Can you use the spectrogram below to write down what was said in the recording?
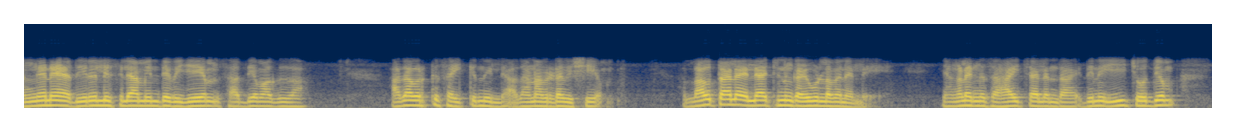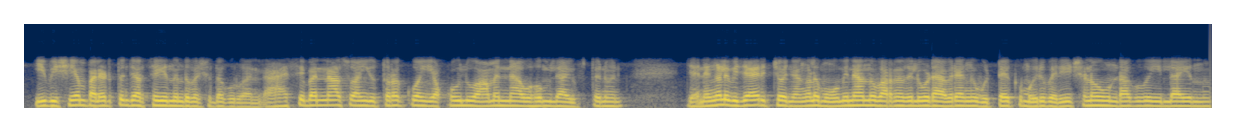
അങ്ങനെ ദീനുൽ ഇസ്ലാമിന്റെ വിജയം സാധ്യമാകുക. അതവർക്ക് സഹിക്കുന്നില്ല അതാണ് അവരുടെ വിഷയം. അള്ളാഹു താല എല്ലാറ്റിനും കഴിവുള്ളവനല്ലേ? ഞങ്ങളെങ്ങ് സഹായിച്ചാൽ എന്താ? ഇതിന് ഈ ചോദ്യം ഈ വിഷയം പലയിടത്തും ചർച്ച ചെയ്യുന്നുണ്ട് പരിശുദ്ധ ഖുർആൻ. അഹസിബന്നാസു അൻ യുത്രക്കു അൻ യഖൂലു ആമന്ന ലാ യുഫ്തനൂൻ. ജനങ്ങൾ വിചാരിച്ചോ ഞങ്ങൾ മോമിന എന്ന് പറഞ്ഞതിലൂടെ അവരെ അങ്ങ് വിട്ടേക്കും ഒരു പരീക്ഷണവും ഉണ്ടാകുകയില്ല എന്ന്.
